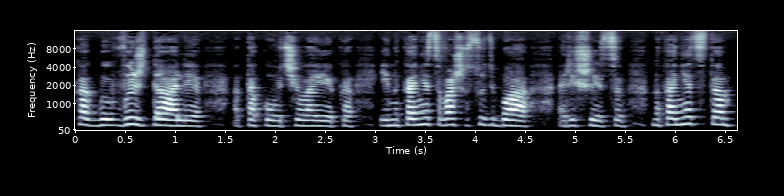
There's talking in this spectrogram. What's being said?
как бы вы ждали от такого человека, и, наконец, ваша судьба решится. Наконец-то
